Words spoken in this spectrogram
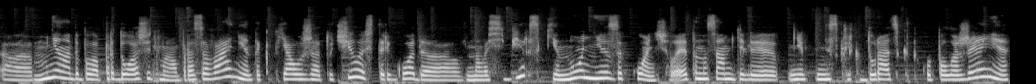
э, мне надо было продолжить мое образование, так как я уже отучилась три года в Новосибирске, но не закончила. Это на самом деле несколько дурацкое такое положение.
